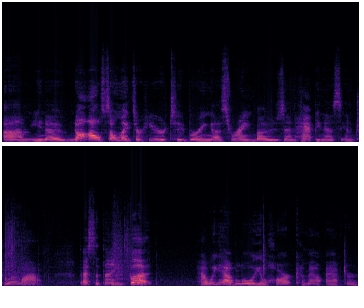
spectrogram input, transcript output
Um, you know, not all soulmates are here to bring us rainbows and happiness into our life. That's the thing. But how we have loyal heart come out after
